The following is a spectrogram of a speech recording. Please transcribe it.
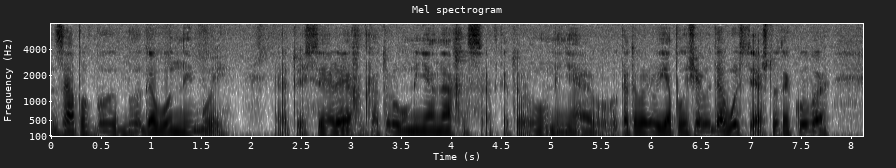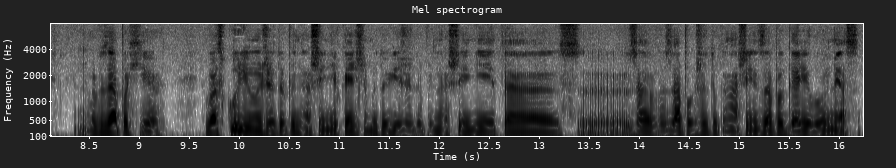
запах был благовонный мой, э, то есть рех, от которого у меня нахас, от которого у меня, которого я получаю удовольствие. А что такого в запахе воскуриваем жертвоприношение, в конечном итоге жертвоприношение – это запах жертвоприношения, запах горелого мяса.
